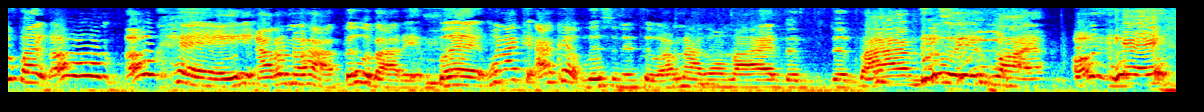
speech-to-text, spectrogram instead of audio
was like, um, okay. I don't know how I feel about it, but when I, I kept listening to it, I'm not gonna lie, the, the vibe to it is like, okay,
